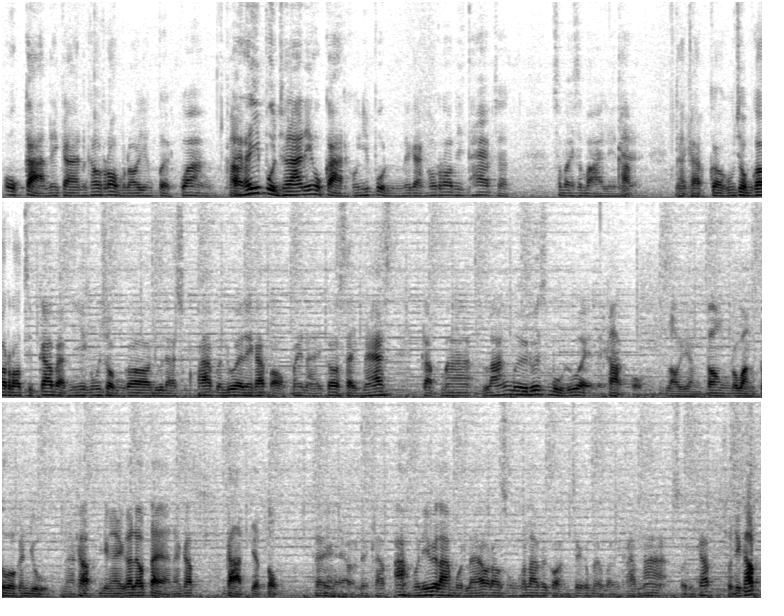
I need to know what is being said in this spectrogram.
โอกาสในการเข้ารอบของเรายังเปิดกว้าง ครับแต่ถ้าญี่ปุ่นชนะนี่โอกาสของญี่ปุ่นในการเข้ารอบนี่แทบจะสบายๆเลยครันะบ นะครับก็คุณผู้ชมก็รอ 19 แบบนี้ คุณผู้ชมก็ดูแลสุขภาพกันด้วยนะครับ ออกไปไหนก็ใส่แมสกลับมาล้างมือด้วยสบู่ด้วยนะคครัรับบผมเรายังต้องระวังตัวกันอยู่นะคครัรับบยังไงก็แล้วแต่นะครับกาดจะตกใช่แล้วนะครับอะวันนี้เวลาหมดแล้วเราส่งคนลาไปก่อนเจอกันใหม่วันอังคารหน้า สวัสดีครับ สวัสดีครับ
